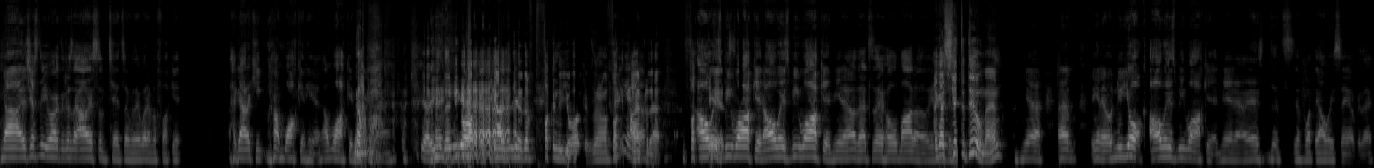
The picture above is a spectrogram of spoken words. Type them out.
Nah, it's just New York. They're just like, oh, there's some tits over there. Whatever, fuck it. I gotta keep. I'm walking here. I'm walking. Here, yeah, you, the New Yorkers. You gotta, yeah, the fucking New Yorkers. I don't have fucking Yeah. time for that. Fucking always kids. be walking. Always be walking. You know, that's their whole motto. I know, got just- shit to do, man. Yeah. Um. You know, New York. Always be walking. You know, it's that's what they always say over there.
